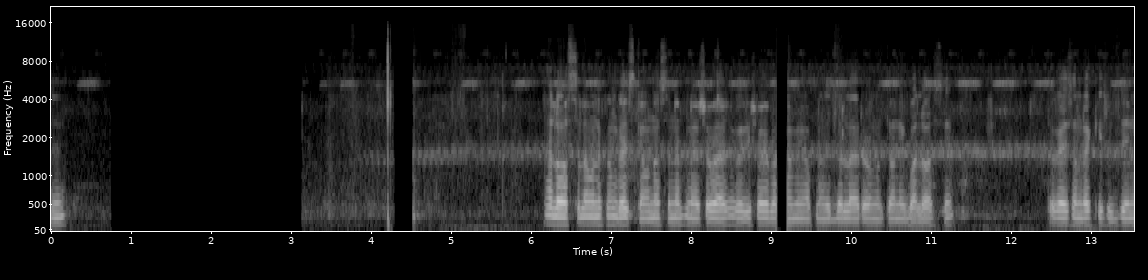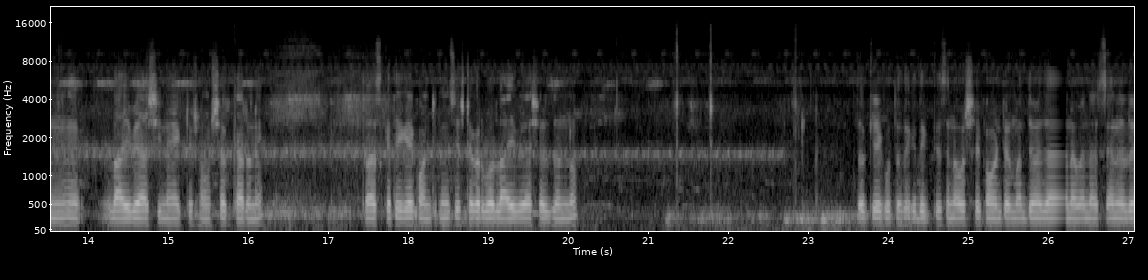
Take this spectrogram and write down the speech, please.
দিন হ্যালো আসসালামু আলাইকুম গাইস কেমন আছেন আপনারা সবাই? আশা করি সবাই ভালো আমি আপনাদের দোলার রহমতে অনেক ভালো আছি। তো গাইস আমরা কিছুদিন লাইভে আসি না একটা সমস্যার কারণে। তো আজকে থেকে কন্টিনিউ চেষ্টা করব লাইভে আসার জন্য। তো কে কোথা থেকে দেখতেছেন, অবশ্যই কমেন্টের মাধ্যমে জানাবেন। আর চ্যানেলে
